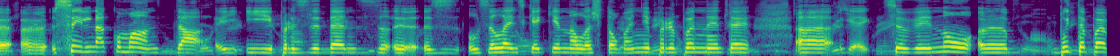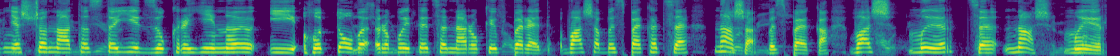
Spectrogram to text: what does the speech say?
е, сильна команда і- президент Зеленський, які налаштовані припинити цю війну. Будьте певні, що НАТО стоїть з Україною і готове робити це на роки вперед. Ваша безпека це наша безпека. Ваш мир це наш мир.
